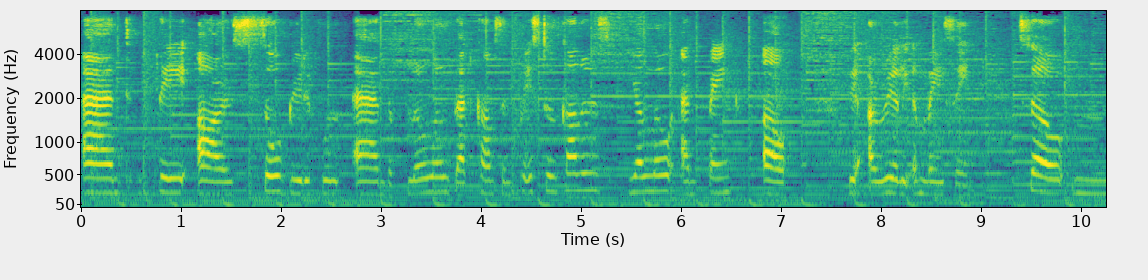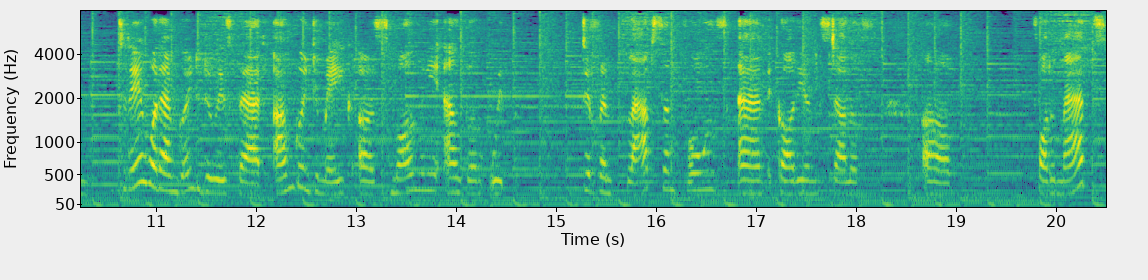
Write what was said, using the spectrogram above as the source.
and they are so beautiful and the floral that comes in pastel colors, yellow and pink, oh they are really amazing. So um, Today what I'm going to do is that I'm going to make a small mini album with different flaps and folds and accordion style of uh, photo mats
